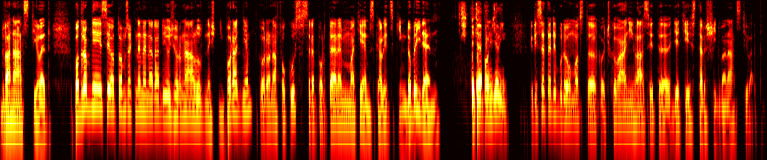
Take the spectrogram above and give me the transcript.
12 let. Podrobněji si o tom řekneme na radiožurnálu v dnešní poradně. Korona Focus s reportérem Matějem Skalickým. Dobrý den. Pěkné pondělí. Kdy se tedy budou moct k očkování hlásit děti starší 12 let?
